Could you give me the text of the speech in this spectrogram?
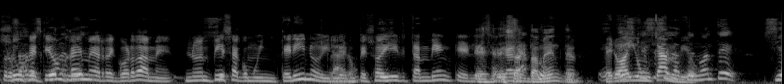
su gestión, Jaime, recordame, no empieza como interino y le empezó a ir tan bien que le sacaron- exactamente. Es ese es el atenuante. Si,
